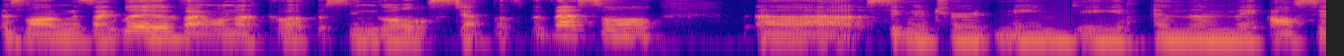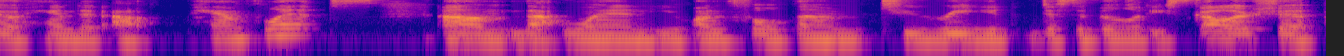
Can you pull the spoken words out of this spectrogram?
as long as I live, I will not go up a single step of the vessel, uh, signature, name, date, and then they also handed out pamphlets um, that when you unfold them to read disability scholarship,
